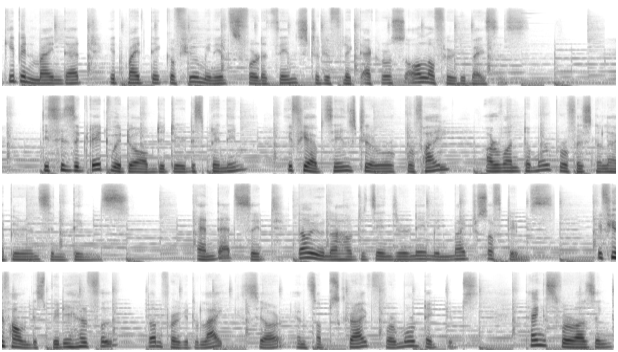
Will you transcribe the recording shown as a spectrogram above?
Keep in mind that it might take a few minutes for the change to reflect across all of your devices. This is a great way to update your display name if you have changed your work profile or want a more professional appearance in Teams. And that's it. Now you know how to change your name in Microsoft Teams. If you found this video helpful, don't forget to like, share and subscribe for more tech tips. Thanks for watching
